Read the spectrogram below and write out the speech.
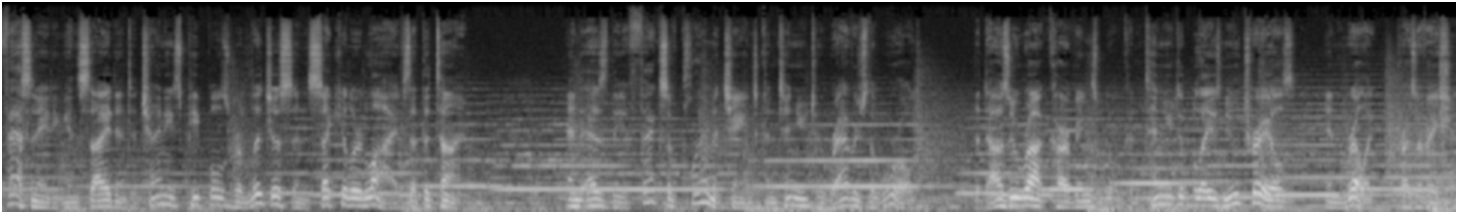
fascinating insight into Chinese people's religious and secular lives at the time. And as the effects of climate change continue to ravage the world, the Dazu rock carvings will continue to blaze new trails in relic preservation.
